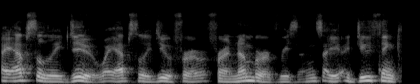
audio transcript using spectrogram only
I absolutely do. I absolutely do for, for a number of reasons. I, I do think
